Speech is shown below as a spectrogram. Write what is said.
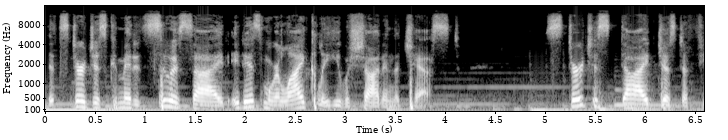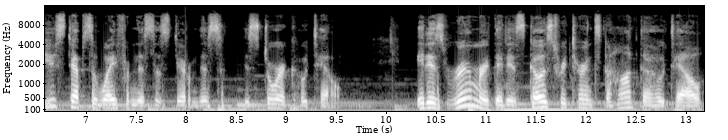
that Sturgis committed suicide, it is more likely he was shot in the chest. Sturgis died just a few steps away from this, from this historic hotel. It is rumored that his ghost returns to haunt the hotel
